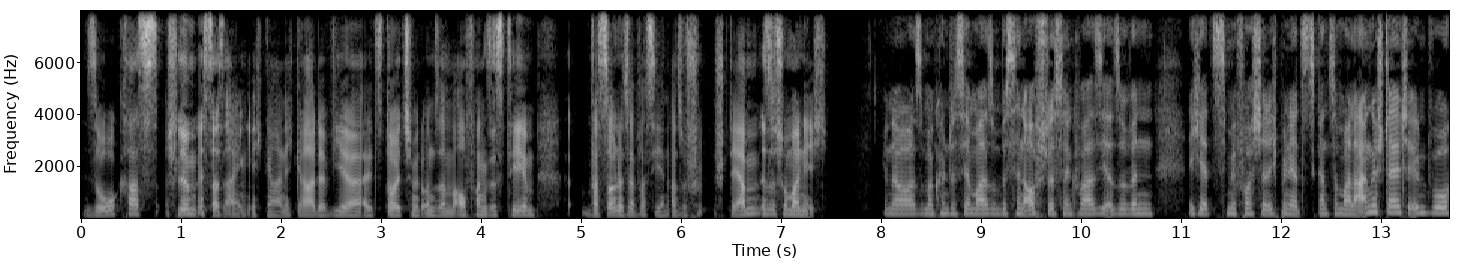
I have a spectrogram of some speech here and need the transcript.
so krass schlimm ist das eigentlich gar nicht. Gerade wir als Deutsche mit unserem Auffangsystem, was soll uns denn passieren? Also sterben ist es schon mal nicht. Genau, also man könnte es ja mal so ein bisschen aufschlüsseln quasi. Also wenn ich jetzt mir vorstelle, ich bin jetzt ganz normale Angestellte irgendwo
